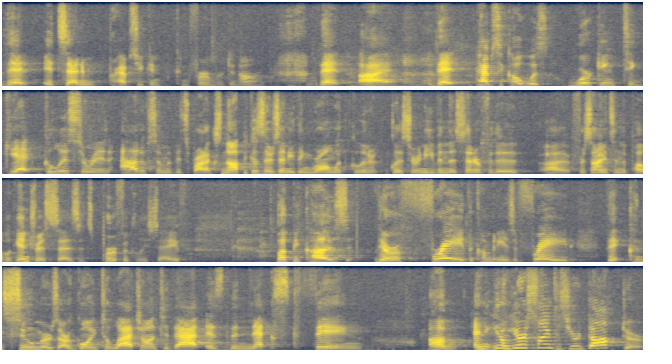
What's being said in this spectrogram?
that it said, and perhaps you can confirm or deny, that, uh, that PepsiCo was working to get glycerin out of some of its products, not because there's anything wrong with glycerin. Even the Center for, the, uh, for Science and the Public Interest says it's perfectly safe but because they're afraid, the company is afraid that consumers are going to latch onto that as the next thing. Um, and you know, you're a scientist, you're a doctor.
